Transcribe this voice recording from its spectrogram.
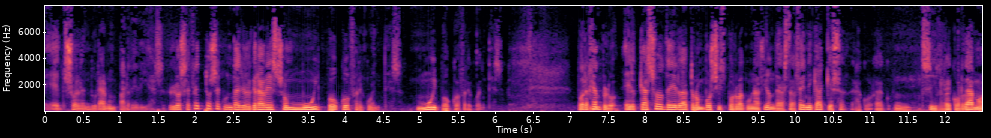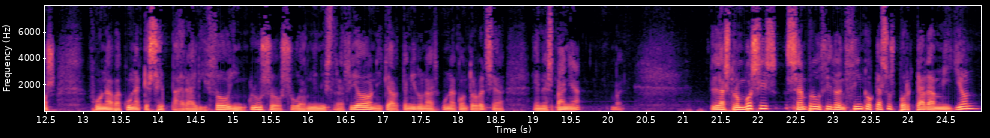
Eh, suelen durar un par de días. Los efectos secundarios graves son muy poco frecuentes, muy poco frecuentes. Por ejemplo, el caso de la trombosis por vacunación de AstraZeneca, que si recordamos fue una vacuna que se paralizó incluso su administración y que ha tenido una, controversia en España. Las trombosis se han producido en cinco casos por cada millón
